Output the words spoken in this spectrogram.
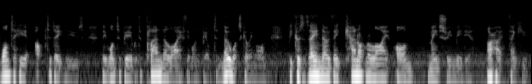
want to hear up to date news. They want to be able to plan their life. They want to be able to know what's going on because they know they cannot rely on mainstream media. All right, thank you.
